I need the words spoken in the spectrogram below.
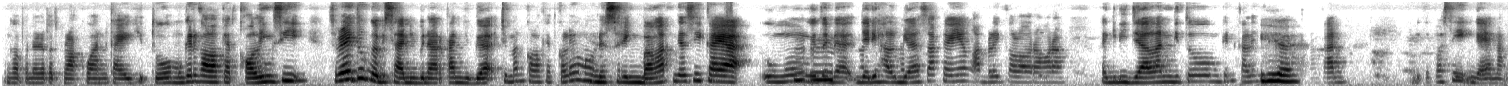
Nggak pernah dapat perlakuan kayak gitu. Mungkin kalau catcalling sih sebenarnya itu nggak bisa dibenarkan juga. Cuman kalau catcalling emang udah sering banget nggak sih kayak umum gitu udah jadi hal biasa kayaknya apalagi kalau orang-orang lagi di jalan gitu mungkin kalian juga pernah kan gitu pasti nggak enak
